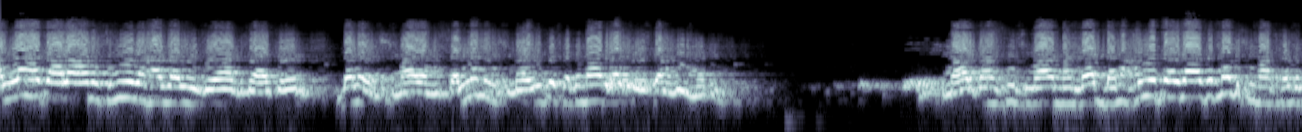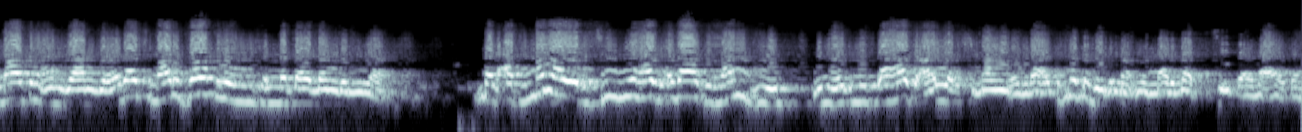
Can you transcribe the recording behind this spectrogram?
الله تعالى نے سمیل حاضر دیا کہ بلے شما مسلم شما یہ خدمات کا تحویل نہ شمار کانسی شما منگل بنحی پیدا کرنا کہ شما خدمات إنجام دے گا شماری ذوق یہ سنت بن دنیا بل ایک چیز یہ ہے ادا کرنا جی من حکمت تحت آئی شما اجراء کرنا کہ میں مرد چیز پیدا ہے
